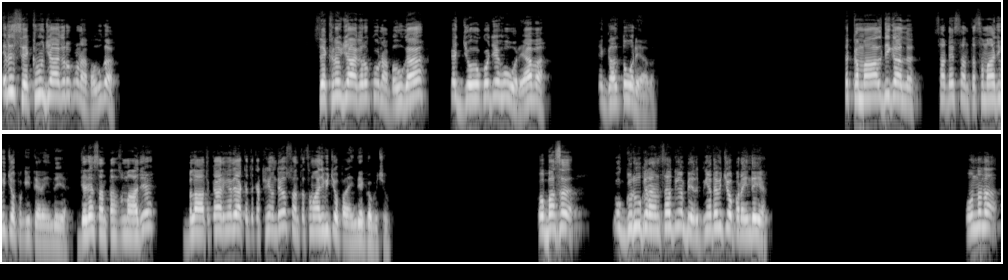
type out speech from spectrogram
ਇਹਦੇ ਸਿੱਖ ਨੂੰ ਜਾਗਰੂਕ ਹੋਣਾ ਪਊਗਾ। ਸਿੱਖ ਨੂੰ ਜਾਗਰੂਕ ਹੋਣਾ ਪਊਗਾ ਕਿ ਜੋ ਕੁਝ ਹੋ ਰਿਹਾ ਵਾ, ਇਹ ਗਲਤ ਹੋ ਰਿਹਾ ਵਾ। ਤੇ ਕਮਾਲ ਦੀ ਗੱਲ, ਸਾਡੇ ਸੰਤ ਸਮਾਜ ਵੀ ਚੁੱਪ ਕੀਤੇ ਰਹਿੰਦੇ ਆ। ਜਿਹੜੇ ਸੰਤ ਸਮਾਜ ਬਲਾਤਕਾਰੀਆਂ ਦੇ ਹੱਕ 'ਚ ਇਕੱਠੇ ਹੁੰਦੇ ਉਹ ਸੰਤ ਸਮਾਜ ਵੀ ਚੁੱਪ ਰਹਿੰਦੇ ਅੱਗੋਂ ਪਿੱਛੋਂ। ਉਹ ਬਸ ਉਹ ਗੁਰੂ ਗ੍ਰੰਥ ਸਾਹਿਬ ਦੀਆਂ ਬੇਦਬੀਆਂ ਤੇ ਵੀ ਚੁੱਪ ਰਹਿੰਦੇ ਆ। ਉਹਨਾਂ ਦਾ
